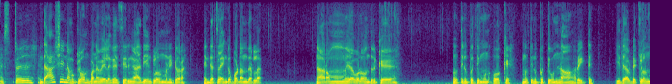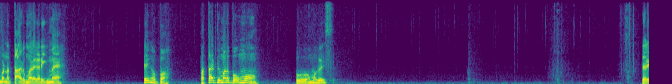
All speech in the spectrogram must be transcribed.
நெக்ஸ்ட்டு இந்த ஆஷி நம்ம க்ளோன் பண்ணவே இல்லை கைஸ் இருங்க அதையும் க்ளோன் பண்ணிட்டு வரேன். இந்த இடத்துல எங்கே போட்டான்னு தெரில நேரம் எவ்வளோ வந்திருக்கு? நூற்றி முப்பத்தி மூணு ஓகே. நூற்றி முப்பத்தி ஒன்றா ரைட்டு. இதை அப்படியே க்ளோன் பண்ணால் தாறுமாறாக கிடைக்குமே? ஏங்கப்பா. பத்தாயிரத்துக்கு மேலே போகுமோ? ஓ ஆமாம் கைஸ் சரி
